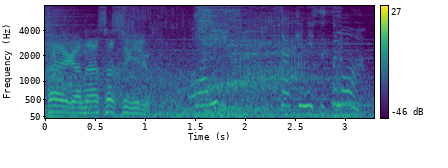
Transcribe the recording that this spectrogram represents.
手応えがなさすぎる。終わり。先に進もう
